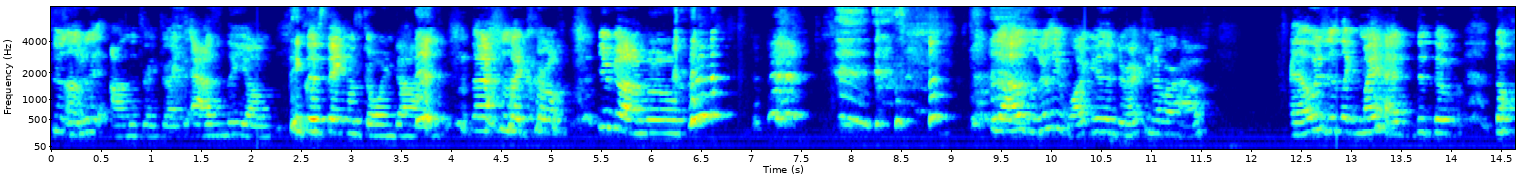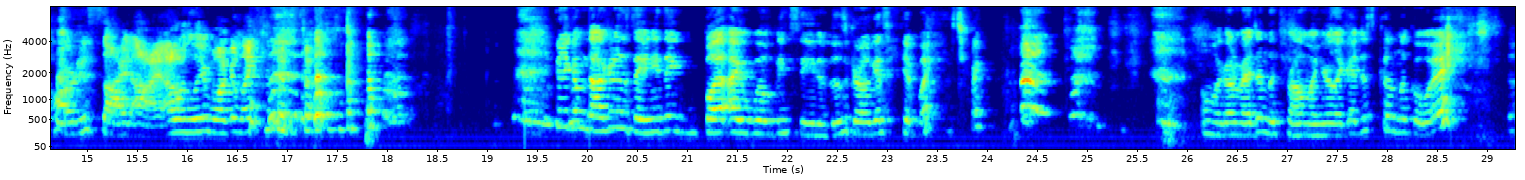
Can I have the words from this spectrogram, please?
She was Um, literally on the train tracks as the um Think this thing was going down. I'm like, girl, you gotta move. Yeah, I was literally walking in the direction of our house. And I was just like my head did the the hardest side eye. I was literally walking like this. You're like, I'm not gonna say anything, but I will be seen if this girl gets hit by a train. oh my god, imagine the trauma, and you're like, I just couldn't look away.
